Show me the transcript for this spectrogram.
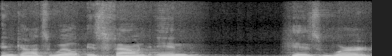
And God's will is found in his word.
